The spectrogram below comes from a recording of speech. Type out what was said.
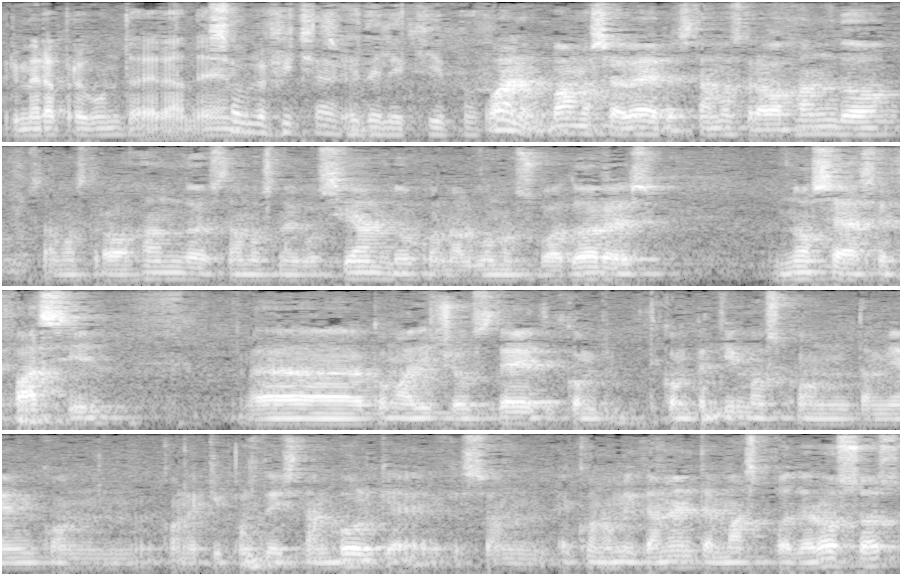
Primera pregunta era de... Sobre el fichaje del equipo. Bueno, vamos a ver, estamos trabajando, estamos trabajando, estamos negociando con algunos jugadores, no se hace fácil, Eh, como ha dicho usted, com- competimos con, también con, con equipos de Estambul que, que son económicamente más poderosos,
